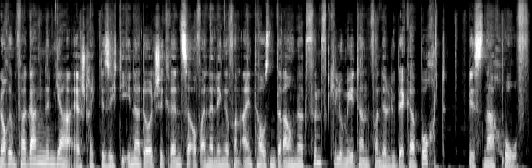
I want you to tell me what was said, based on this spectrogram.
Noch im vergangenen Jahr erstreckte sich die innerdeutsche Grenze auf einer Länge von 1305 Kilometern von der Lübecker Bucht bis nach Hof.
